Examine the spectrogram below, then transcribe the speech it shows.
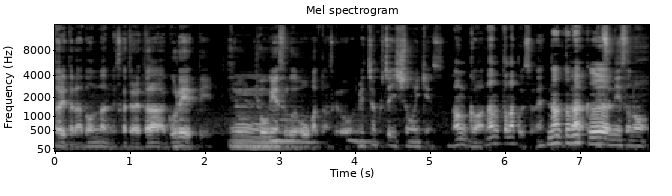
例えたらどんなんですかって言われたらグレーって表現することが多かったんですけどめちゃくちゃ一緒の意見ですなんかなんとなくですよね。なんとなく。別にその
